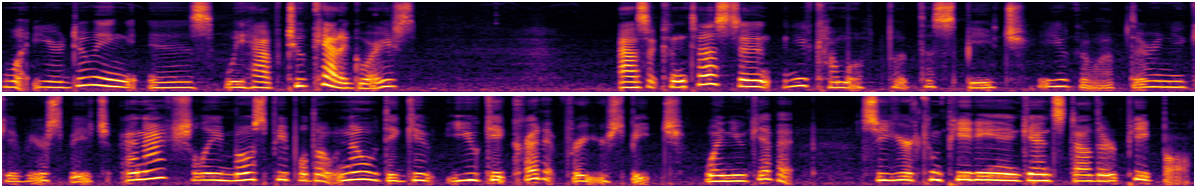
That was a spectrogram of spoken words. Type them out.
What you're doing is we have two categories. As a contestant, you come up with the speech. You go up there and you give your speech. And actually, most people don't know they give you get credit for your speech when you give it. So you're competing against other people.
